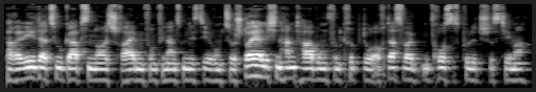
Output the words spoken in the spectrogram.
parallel dazu gab es ein neues Schreiben vom Finanzministerium zur steuerlichen Handhabung von Krypto. Auch das war ein großes politisches Thema.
